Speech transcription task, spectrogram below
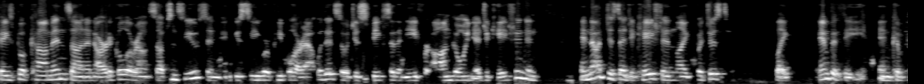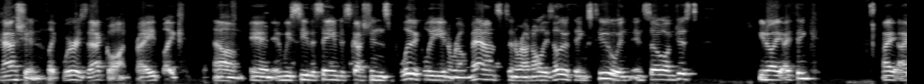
Facebook comments on an article around substance use and, and you see where people are at with it. So it just speaks to the need for ongoing education. And and not just education like but just like empathy and compassion. Like where has that gone right? Like um, and and we see the same discussions politically and around masks and around all these other things too. And and so i'm just you know i, I think I, I,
